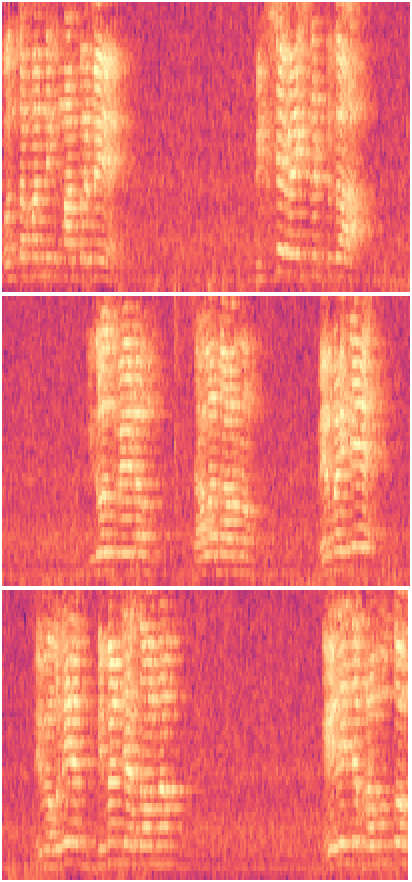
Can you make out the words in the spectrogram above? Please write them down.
కొంతమందికి మాత్రమే భిక్ష వేసినట్టుగా ఈరోజు వేయడం చాలా దారుణం. మేమైతే మేము ఒకటే డిమాండ్ చేస్తా ఉన్నాం. ఏదైతే ప్రభుత్వం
